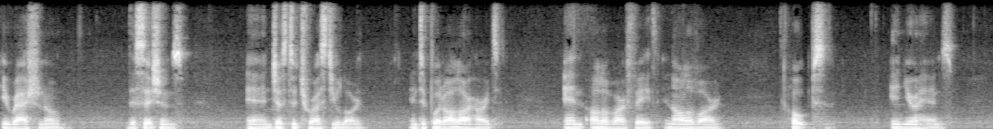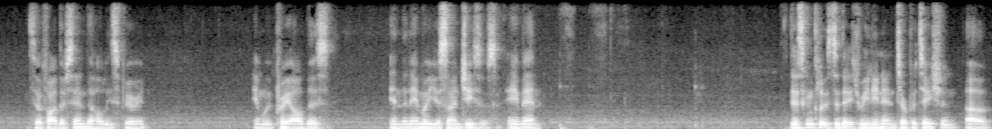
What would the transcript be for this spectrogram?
irrational decisions, and just to trust you, Lord, and to put all our hearts and all of our faith and all of our hopes in your hands. So, Father, send the Holy Spirit. And we pray all this in the name of your Son, Jesus. Amen. This concludes today's reading and interpretation of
